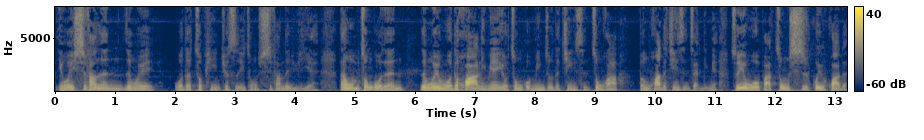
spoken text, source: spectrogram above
因为西方人认为。我的作品就是一种西方的语言，但我们中国人认为我的画里面有中国民族的精神、中华文化的精神在里面，所以我把中西绘画的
